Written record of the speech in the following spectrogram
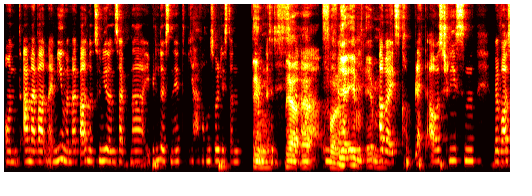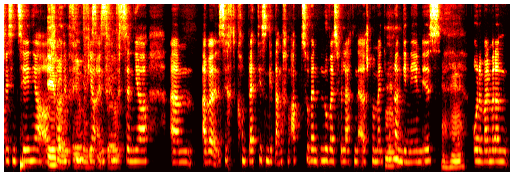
und auch mein Partner in mir. Und wenn mein Partner zu mir dann sagt, na, ich will das nicht, ja, warum soll ich das dann? Eben. Also das ist Ja, ja, voll. Ja, eben, eben. Aber jetzt komplett ausschließen, wer weiß, wie es in 10 Jahren Eben, ausschaut, in eben, 5 das Jahren, in ist es. 15 Jahren. Ähm, aber sich komplett diesen Gedanken abzuwenden, nur weil es vielleicht im ersten Moment Mhm. unangenehm ist Mhm. oder weil man dann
